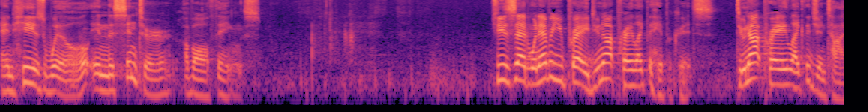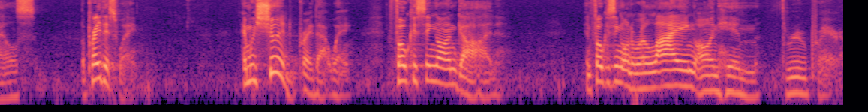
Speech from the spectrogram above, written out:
and His will in the center of all things. Jesus said, Whenever you pray, do not pray like the hypocrites, do not pray like the Gentiles, but pray this way. And we should pray that way, focusing on God and focusing on relying on Him through prayer.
